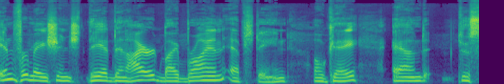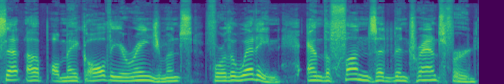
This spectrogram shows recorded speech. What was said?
information. They had been hired by Brian Epstein, okay, and to set up or make all the arrangements for the wedding. And the funds had been transferred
